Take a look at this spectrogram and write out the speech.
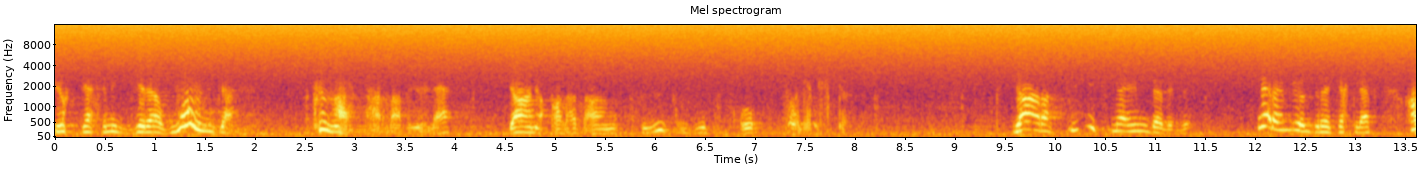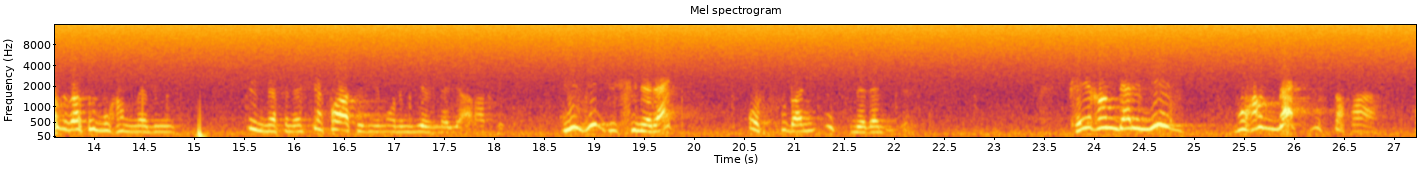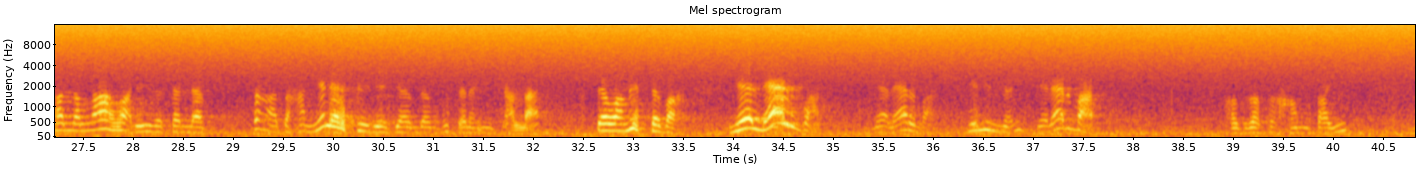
Gökyesini yere vurunca kınar parladı öyle. Yani Aladağ'ın suyu tuzu soğuk söylemiştir. Ya Rabbi içmeyin dedi. Nerem öldürecekler? Hazreti Muhammed'in ümmetine şefaat edeyim onun yerine ya Rabbi. Bizi düşünerek o sudan içmeden gidiyor. Peygamberimiz Muhammed Mustafa sallallahu aleyhi ve sellem sana daha neler söyleyeceğim ben bu sene inşallah. Devam et de bak. Neler var, neler var, yenilmemiş neler var. Hazreti Hamza'yı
